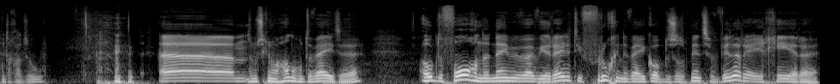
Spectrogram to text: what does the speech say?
Wat gaat doen? Ehm, Dat is misschien wel handig om te weten. hè? Ook de volgende nemen we weer relatief vroeg in de week op. Dus als mensen willen reageren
